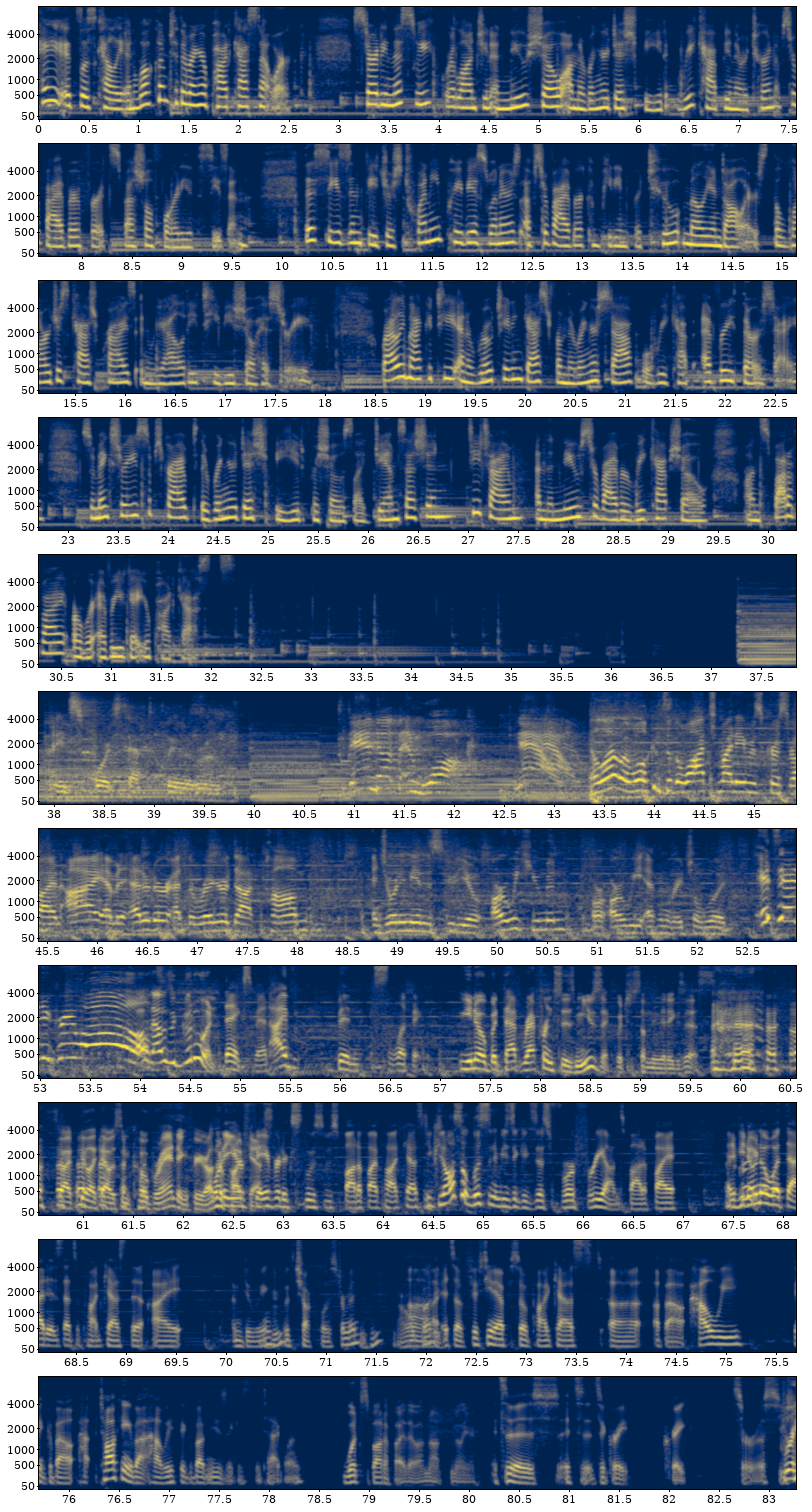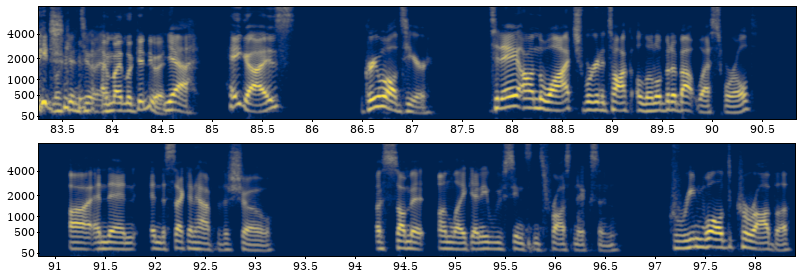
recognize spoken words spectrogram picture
Hey, it's Liz Kelly, and welcome to the Ringer Podcast Network. Starting this week, we're launching a new show on the Ringer Dish feed, recapping the return of Survivor for its special 40th season. This season features 20 previous winners of Survivor competing for $2 million, the largest cash prize in reality TV show history. Riley McAtee and a rotating guest from the Ringer staff will recap every Thursday. So make sure you subscribe to the Ringer Dish feed for shows like Jam Session, Tea Time, and the new Survivor Recap Show on Spotify or wherever you get your podcasts. I need support staff to clear the room. Stand up and walk now. Hello and welcome to The Watch. My name is Chris Ryan. I am an editor at TheRinger.com. And joining me in the studio, are we human or are we Evan Rachel Wood? It's Andy Greenwald! Oh, that was a good one. Thanks, man. I've been slipping. You know, but that references music, which is something that exists. so I feel like that was some co-branding for your other One of your podcasts. favorite exclusive Spotify podcasts. You can also listen to Music Exists for free on Spotify. And if you don't know what that is, that's a podcast that I am doing with Chuck Klosterman. Our old Uh, it's a 15 episode podcast uh, about how we think about, how, talking about how we think about music is the tagline. What's Spotify though? I'm not familiar. It's a it's it's a great great service. You Great. look into it. I might look into it. Yeah, Hey guys. Greenwald's here today on the watch. We're going to talk a little bit about Westworld, uh, and then in the second half of the show, a summit unlike any we've seen since Frost Nixon. Greenwald Carrabba.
